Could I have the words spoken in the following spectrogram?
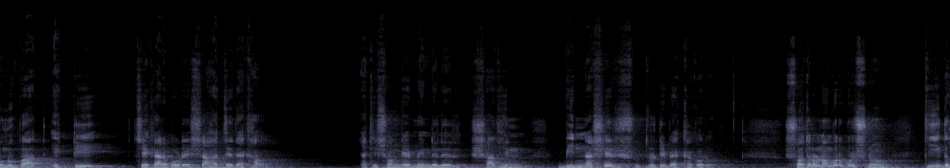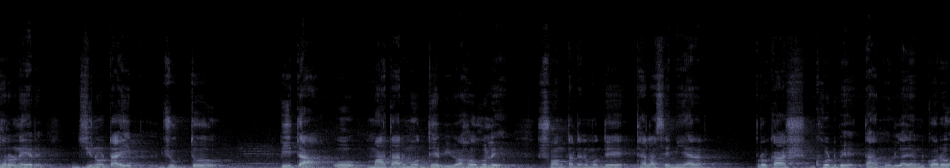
অনুপাত একটি চেকারবোর্ডের সাহায্যে দেখাও। একই সঙ্গে মেন্ডেলের স্বাধীন বিন্যাসের সূত্রটি ব্যাখ্যা করো। সতেরো নম্বর প্রশ্ন, কী ধরনের জিনোটাইপ যুক্ত পিতা ও মাতার মধ্যে বিবাহ হলে সন্তানের মধ্যে থ্যালাসেমিয়ার প্রকাশ ঘটবে তা মূল্যায়ন করো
